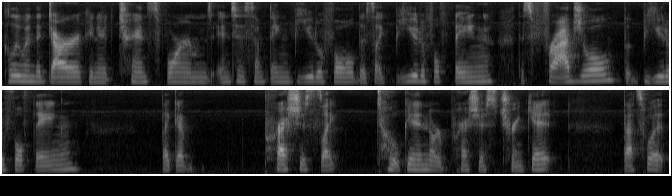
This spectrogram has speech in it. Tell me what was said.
glue in the dark, and it transformed into something beautiful. This like beautiful thing, this fragile but beautiful thing, like a precious like token or precious trinket. That's what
